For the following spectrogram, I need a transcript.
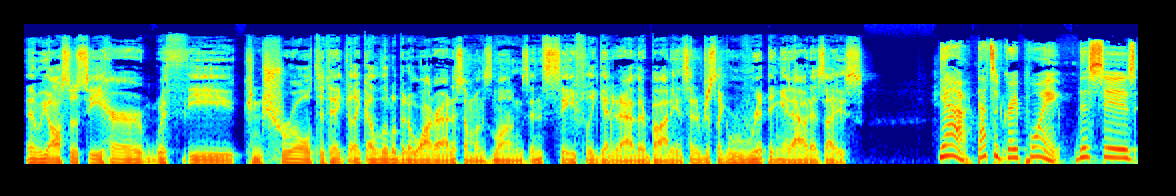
and we also see her with the control to take like a little bit of water out of someone's lungs and safely get it out of their body instead of just like ripping it out as ice. Yeah, that's a great point. This is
